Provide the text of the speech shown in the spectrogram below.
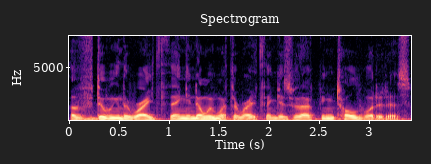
of doing the right thing and knowing what the right thing is without being told what it is.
